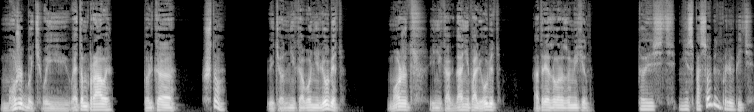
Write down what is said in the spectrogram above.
может быть, вы и в этом правы. Только... — Что? — Ведь он никого не любит. Может, и никогда не полюбит, — отрезал Разумихин. То есть не способен полюбить?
